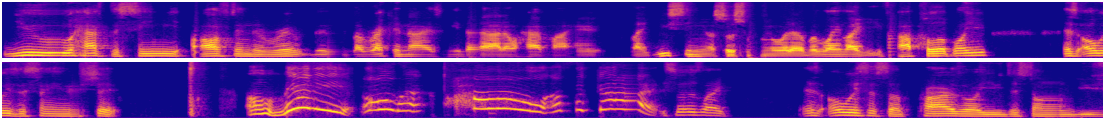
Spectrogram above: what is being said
you have to see me often to, re- to recognize me that I don't have my hair. Like you see me on social media or whatever. But when like if I pull up on you, it's always the same shit. Oh Manny, oh my, oh I forgot. So it's like it's always a surprise or you just don't you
